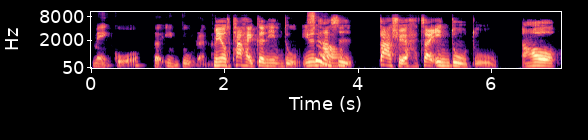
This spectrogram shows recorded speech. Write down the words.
美国的印度人、啊？没有，他还更印度，因为他是大学还在印度读，哦、然后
